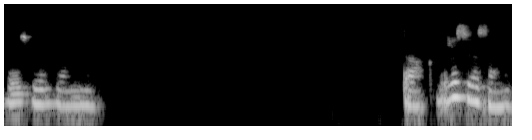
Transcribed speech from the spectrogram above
Розв'язання. Так, розв'язання.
